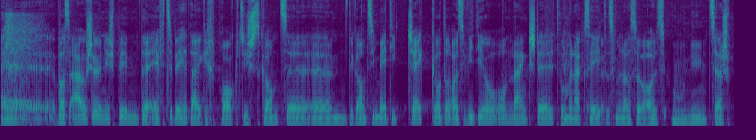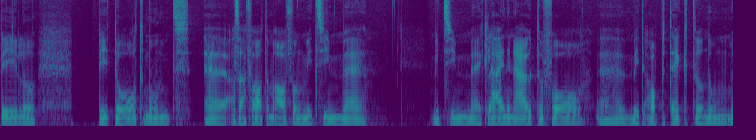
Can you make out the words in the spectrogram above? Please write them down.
Äh, was auch schön ist, beim der FCB hat eigentlich praktisch das ganze, ähm, der ganze Medicheck oder, als Video online gestellt, wo man auch sieht, dass man also als U19-Spieler bei Dortmund, äh, also er fährt am Anfang mit seinem, äh, mit seinem äh, kleinen Auto vor, äh, mit, abdeckter Num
